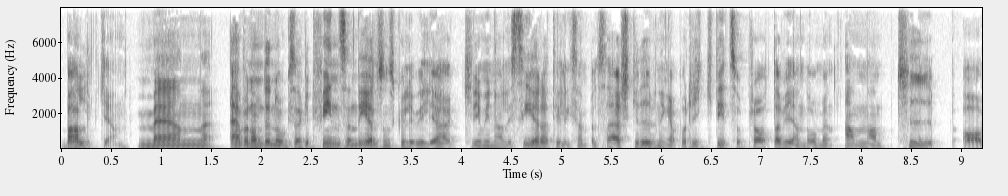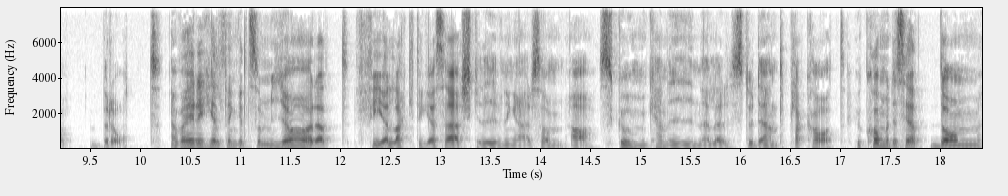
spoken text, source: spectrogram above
brottsbalken. Men även om det nog säkert finns en del som skulle vilja kriminalisera till exempel särskrivningar på riktigt så pratar vi ändå om en annan typ av brott. Ja, vad är det helt enkelt som gör att felaktiga särskrivningar som ja, skum kanin eller studentplakat, hur kommer det sig att de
